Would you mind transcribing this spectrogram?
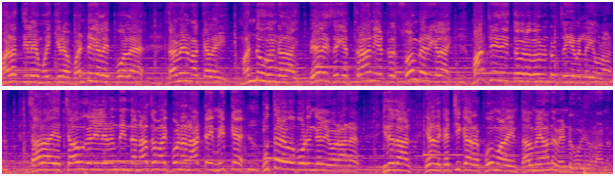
மலத்திலே மொய்க்கிற வண்டுகளைப் போல தமிழ் மக்களை மண்டூகங்களாய் வேலை செய்ய திராணியற்ற சோம்பேறிகளாய் மாற்றியதை தவிர வேறொன்றும் செய்யவில்லை யுவரானர் சாராய சாவுகளில் இருந்து இந்த நாசமாய் போன நாட்டை மீட்க உத்தரவு போடுங்கள் யுவரானர் இதுதான் எனது கட்சிக்காரர் பூமாலையின் தாழ்மையான வேண்டுகோள் யுவரானர்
